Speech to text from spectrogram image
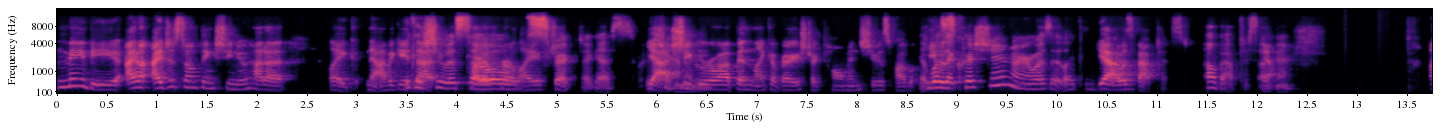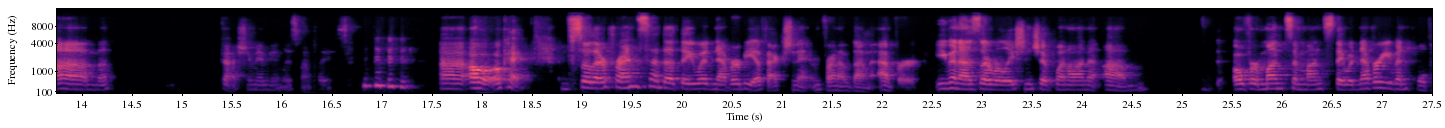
maybe. I don't. I just don't think she knew how to like navigate because that she was part of her so life. strict. I guess. yeah she grew up in like a very strict home and she was probably Was, was, it Christian or was it like yeah it was baptist oh Baptist? Yeah. Okay. um gosh you made me lose my place uh oh okay so their friends said that they would never be affectionate in front of them ever even as their relationship went on um over months and months they would never even hold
